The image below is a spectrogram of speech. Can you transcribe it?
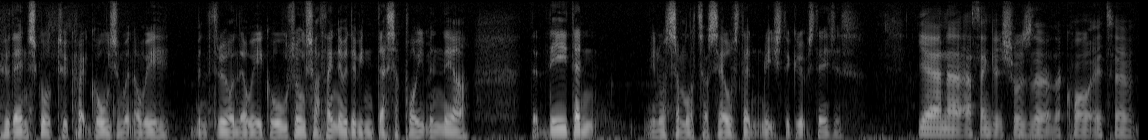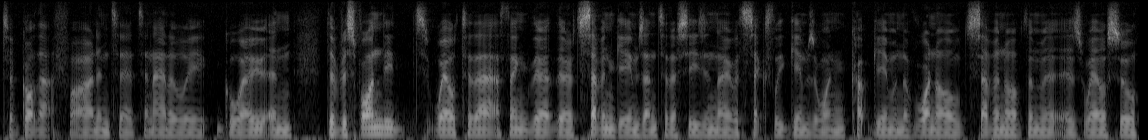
who then scored two quick goals and went away, went through on their away goals. So I think there would have been disappointment there that they didn't, you know, similar to ourselves, didn't reach the group stages. Yeah, and I, I think it shows their, their quality to, to have got that far and to, to narrowly go out. And they've responded well to that. I think they're, they're seven games into their season now with six league games and one cup game, and they've won all seven of them uh, as well. So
